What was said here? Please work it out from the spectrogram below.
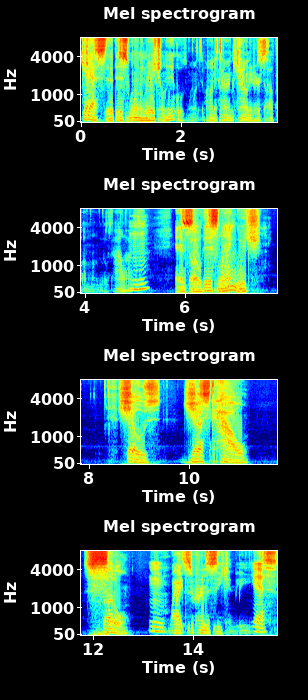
guess that this woman, Rachel Nichols, once upon a time counted herself among those allies. Mm-hmm. And so this language shows just how subtle mm. white supremacy can be. Yes.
